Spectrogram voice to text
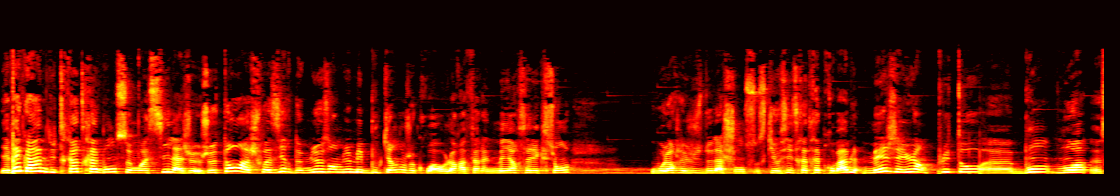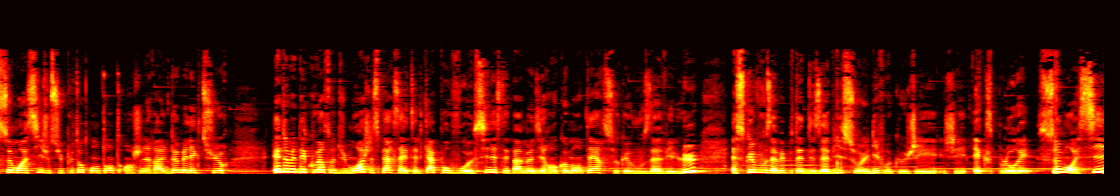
Il y avait quand même du très très bon ce mois-ci, là je, je, tends à choisir de mieux en mieux mes bouquins, je crois, ou alors à faire une meilleure sélection ou alors j'ai juste de la chance, ce qui est aussi très très probable. Mais j'ai eu un plutôt euh, bon mois euh, ce mois-ci. Je suis plutôt contente en général de mes lectures et de mes découvertes du mois. J'espère que ça a été le cas pour vous aussi. N'hésitez pas à me dire en commentaire ce que vous avez lu. Est-ce que vous avez peut-être des avis sur les livres que j'ai explorés ce mois-ci?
